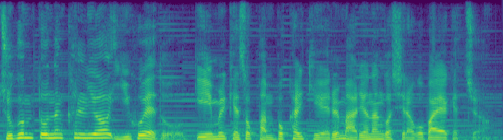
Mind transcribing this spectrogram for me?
죽음 또는 클리어 이후에도 게임을 계속 반복할 기회를 마련한 것이라고 봐야겠죠.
